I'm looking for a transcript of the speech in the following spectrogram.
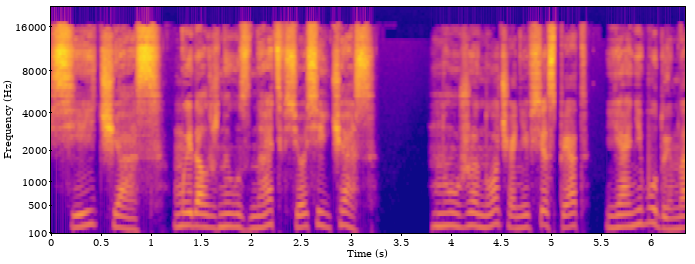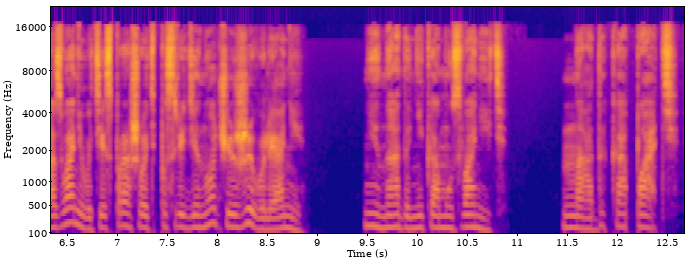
Сейчас. Мы должны узнать все сейчас. Ну, уже ночь, они все спят. Я не буду им названивать и спрашивать посреди ночи, живы ли они. Не надо никому звонить. Надо копать.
